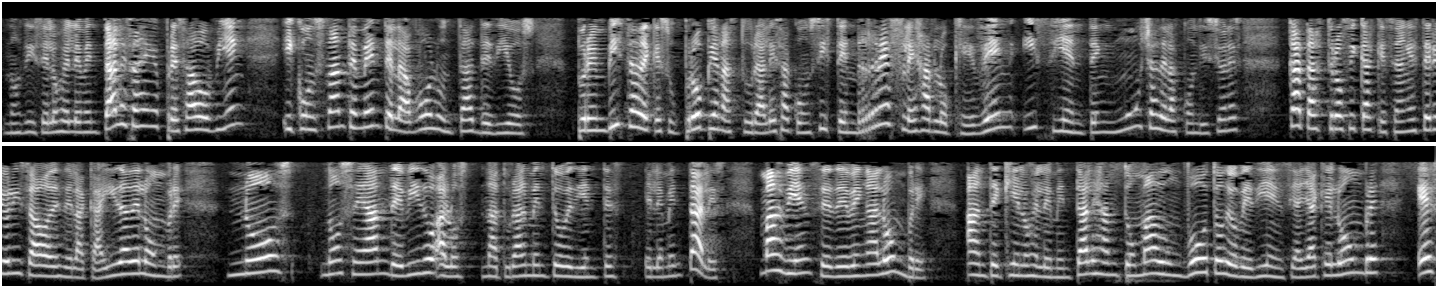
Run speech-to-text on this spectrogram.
nos dice, los elementales han expresado bien y constantemente la voluntad de Dios pero en vista de que su propia naturaleza consiste en reflejar lo que ven y sienten, muchas de las condiciones catastróficas que se han exteriorizado desde la caída del hombre no, no se han debido a los naturalmente obedientes elementales, más bien se deben al hombre, ante quien los elementales han tomado un voto de obediencia, ya que el hombre es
